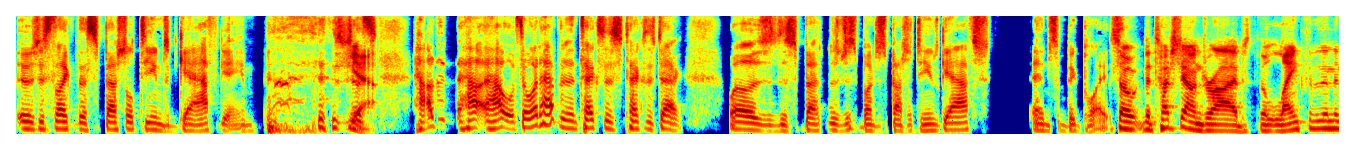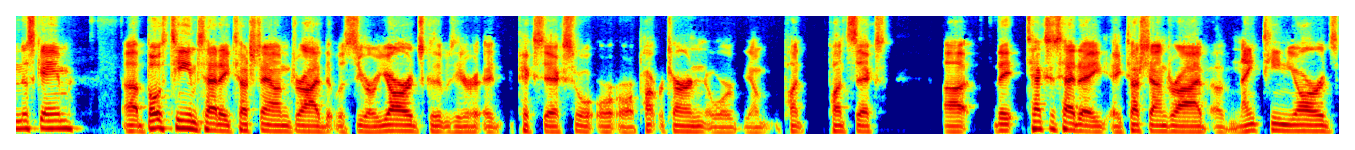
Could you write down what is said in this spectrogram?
it was just like the special teams gaff game. it's just yeah. how did how how so what happened in Texas Texas Tech? Well, it was just it was just a bunch of special teams gaffs and some big plays. So the touchdown drives, the length of them in this game, uh, both teams had a touchdown drive that was zero yards because it was either a pick six or, or, or, a punt return or you know punt punt six. Uh, they Texas had a, a touchdown drive of 19 yards.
